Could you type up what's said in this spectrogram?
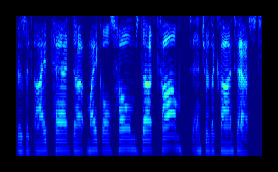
Visit ipad.michaelshomes.com to enter the contest.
